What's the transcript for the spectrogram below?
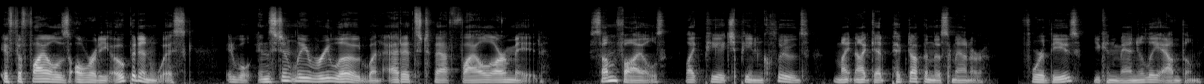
If the file is already open in Whisk, it will instantly reload when edits to that file are made. Some files, like PHP includes, might not get picked up in this manner. For these, you can manually add them.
